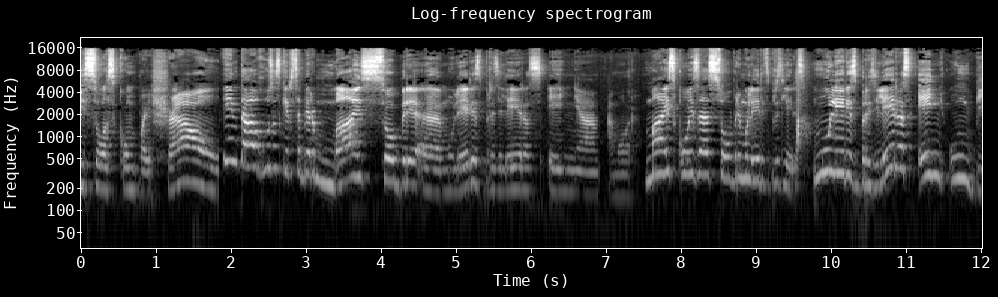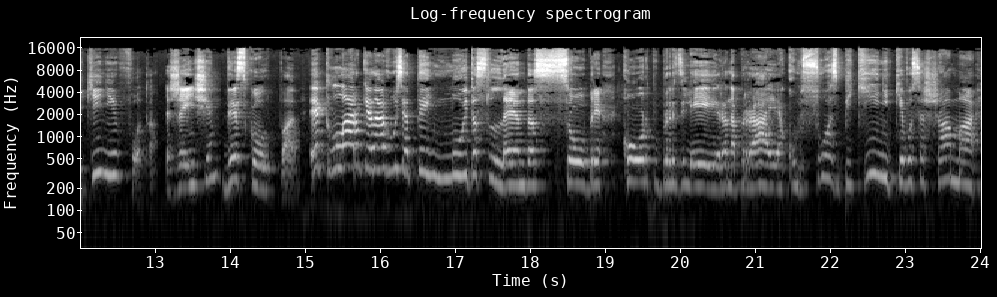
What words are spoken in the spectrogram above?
pessoas com paixão. Então, russas querem saber mais sobre uh, mulheres brasileiras em uh, amor. Mais coisas sobre mulheres brasileiras. Mulheres brasileiras em um biquíni foto. Gente, desculpa. É claro que na Rússia tem muitas lendas sobre corpo brasileira na praia com suas biquíni que você chama,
